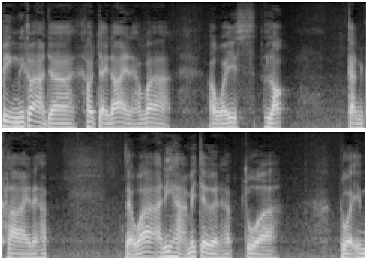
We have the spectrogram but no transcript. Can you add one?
ปริงนี่ก็อาจจะเข้าใจได้นะครับว่าเอาไว้ล็อกกันคลายนะครับ แต่ว่าอันนี้หาไม่เจอนะครับตัวตัว M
